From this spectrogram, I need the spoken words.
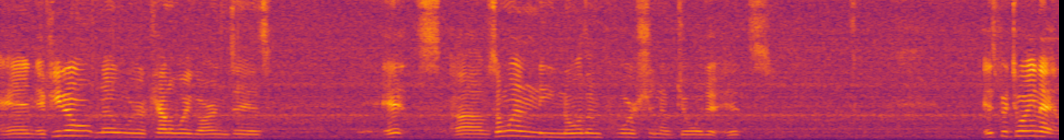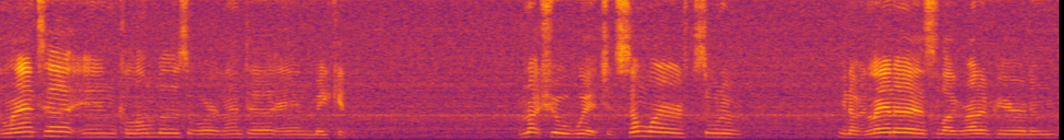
And if you don't know where Callaway Gardens is, it's uh, somewhere in the northern portion of Georgia. It's it's between Atlanta and Columbus or Atlanta and Macon. I'm not sure which. It's somewhere sort of, you know, Atlanta is like right up here and then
